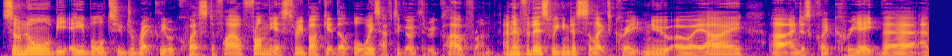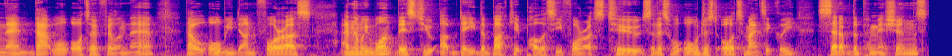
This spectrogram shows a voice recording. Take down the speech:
So no one will be able to directly request a file from the S3 bucket, they'll always have to go through CloudFront. And then for this, we can just select create new OAI uh, and just click create there, and then that will autofill in there. That will all be done for us. And then we want this to update the bucket policy for us too. So this will all just automatically set up the permissions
